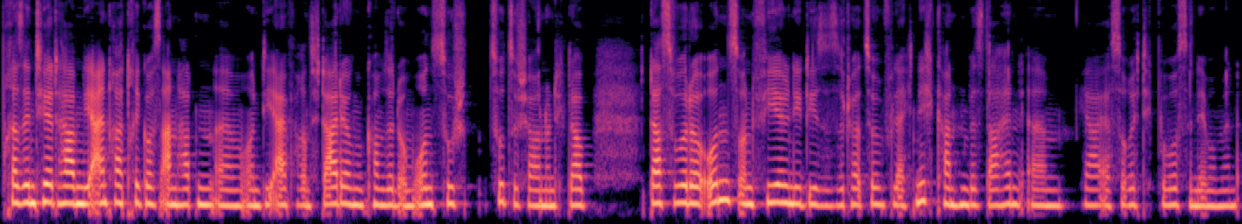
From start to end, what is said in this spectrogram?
präsentiert haben, die Eintracht-Trikots anhatten ähm, und die einfach ins Stadion gekommen sind, um uns zu, zuzuschauen. Und ich glaube, das wurde uns und vielen, die diese Situation vielleicht nicht kannten, bis dahin ähm, ja erst so richtig bewusst in dem Moment.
